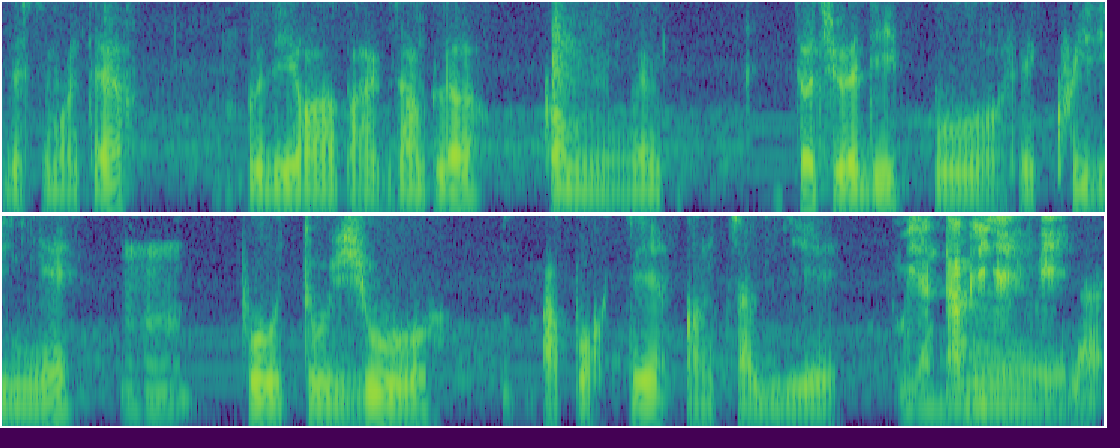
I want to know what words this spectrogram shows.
vestimentaire. Je peux dire, euh, par exemple, comme même toi tu as dit, pour les cuisiniers, Mhm. faut toujours apporter un tablier. Oui, un tablier, Mais oui. la,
